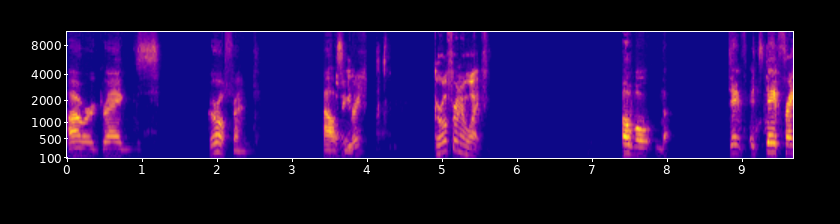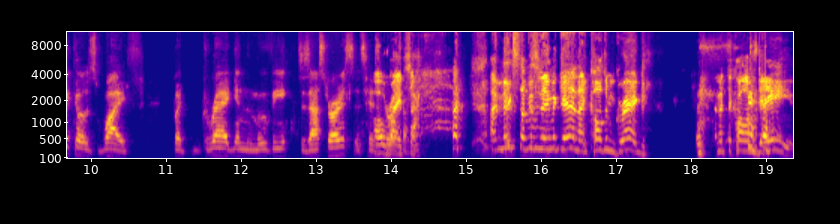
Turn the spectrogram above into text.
our Greg's girlfriend, Alison? Brie. Girlfriend or wife? Oh well, Dave. It's Dave Franco's wife, but Greg in the movie Disaster Artist is his. Oh right, sorry. I mixed up his name again. I called him Greg. I meant to call him Dave.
